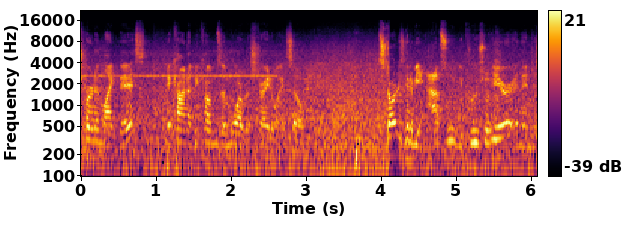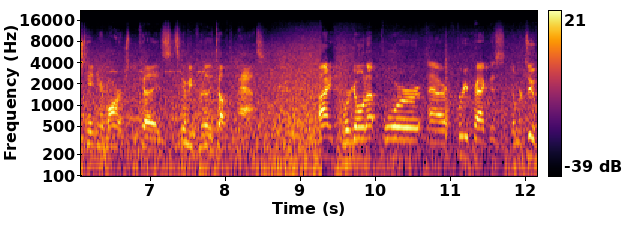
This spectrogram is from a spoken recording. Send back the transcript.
turning like this, it kind of becomes a more of a straightaway. So start is going to be absolutely crucial here, and then just hitting your marks because it's going to be really tough to pass. All right, we're going up for our free practice, number two.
